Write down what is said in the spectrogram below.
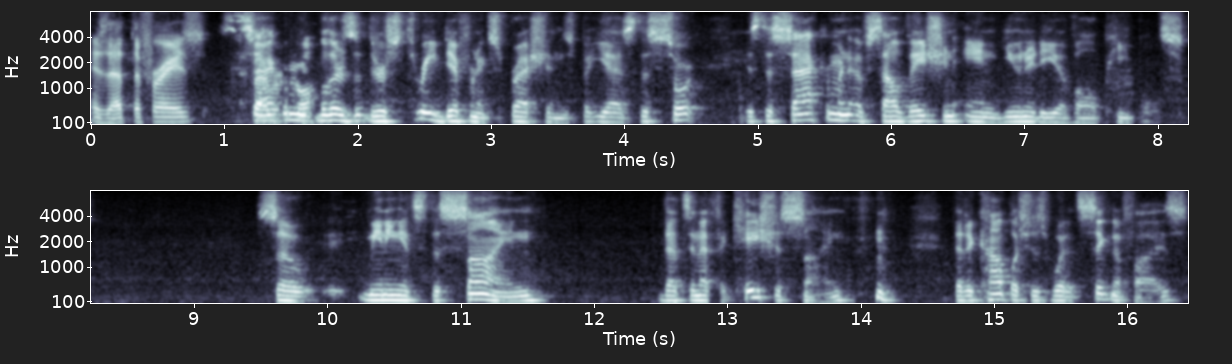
Is that the phrase? Sacrament. Well, there's there's three different expressions, but yes, the sort is the sacrament of salvation and unity of all peoples. So, meaning it's the sign that's an efficacious sign that accomplishes what it signifies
